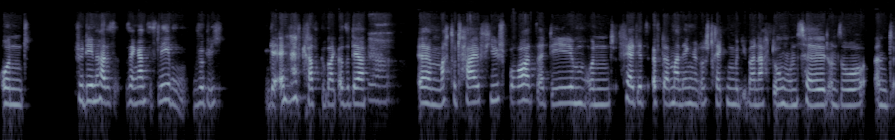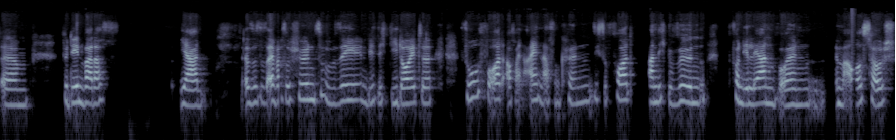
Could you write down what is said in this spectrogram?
und für den hat es sein ganzes Leben wirklich geändert, krass gesagt. Also der ja. ähm, macht total viel Sport seitdem und fährt jetzt öfter mal längere Strecken mit Übernachtungen und Zelt und so. Und ähm, für den war das, ja, also es ist einfach so schön zu sehen, wie sich die Leute sofort auf einen einlassen können, sich sofort an dich gewöhnen, von dir lernen wollen, im Austausch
